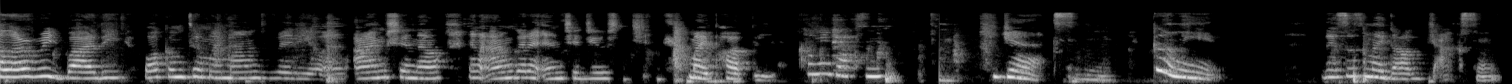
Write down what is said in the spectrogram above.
Hello everybody, welcome to my mom's video and I'm Chanel and I'm gonna introduce my puppy. Come here Jackson. Jackson, come here. This is my dog Jackson.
